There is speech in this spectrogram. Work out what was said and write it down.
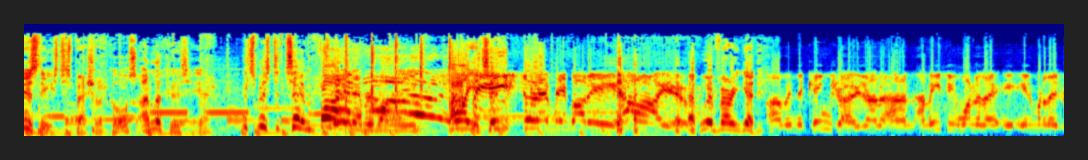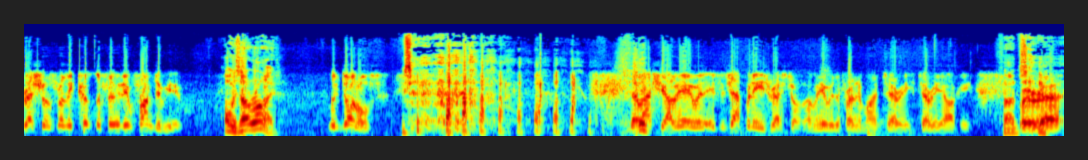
It is the Easter special, of course. And look who's here. It's Mr. Tim Vine, everybody. How are you, Happy Tim? Easter, everybody! How are you? We're very good. I'm in the King's Road, and I'm, I'm, I'm eating one of the in one of those restaurants where they cook the food in front of you. Oh, is that right? McDonald's. no, actually, I'm here with it's a Japanese restaurant. I'm here with a friend of mine, Terry Teriyaki. Fantastic. We're uh,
